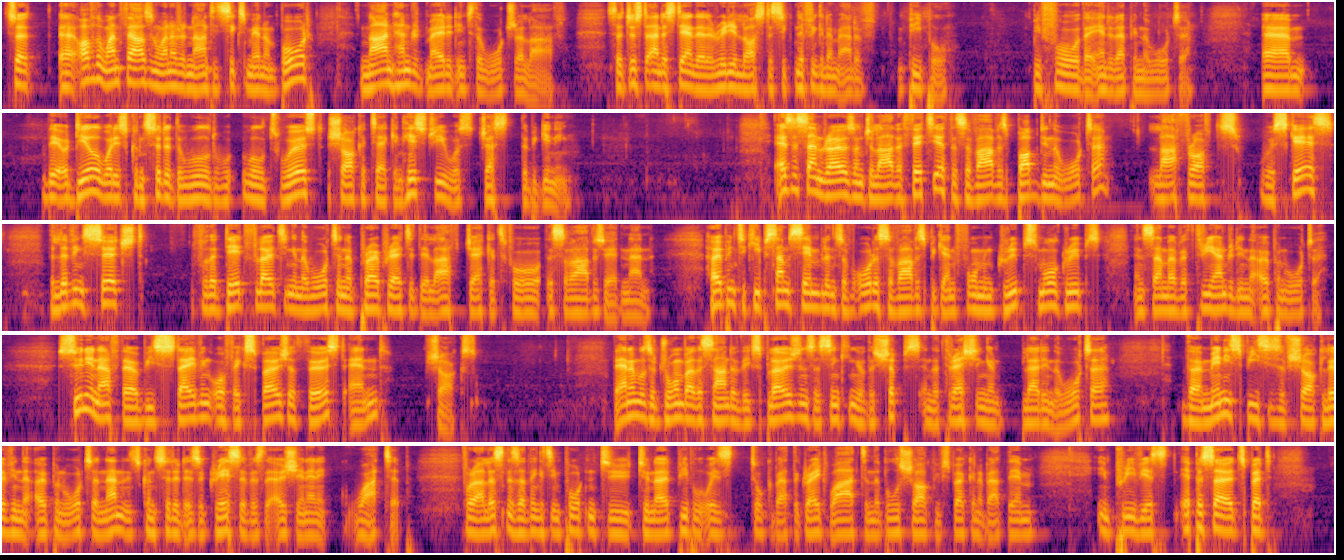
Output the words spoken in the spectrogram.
So, uh, of the 1,196 men on board, 900 made it into the water alive. So, just to understand that, it really lost a significant amount of people before they ended up in the water. Um, the ordeal, what is considered the world, world's worst shark attack in history, was just the beginning. As the sun rose on July the 30th, the survivors bobbed in the water. Life rafts were scarce. The living searched for the dead floating in the water and appropriated their life jackets for the survivors who had none. Hoping to keep some semblance of order, survivors began forming groups, small groups, and some over 300 in the open water. Soon enough, they would be staving off exposure, thirst, and sharks. The animals are drawn by the sound of the explosions, the sinking of the ships, and the thrashing and blood in the water. Though many species of shark live in the open water, none is considered as aggressive as the oceanic white tip. For our listeners, I think it's important to, to note people always talk about the great white and the bull shark. We've spoken about them in previous episodes. But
